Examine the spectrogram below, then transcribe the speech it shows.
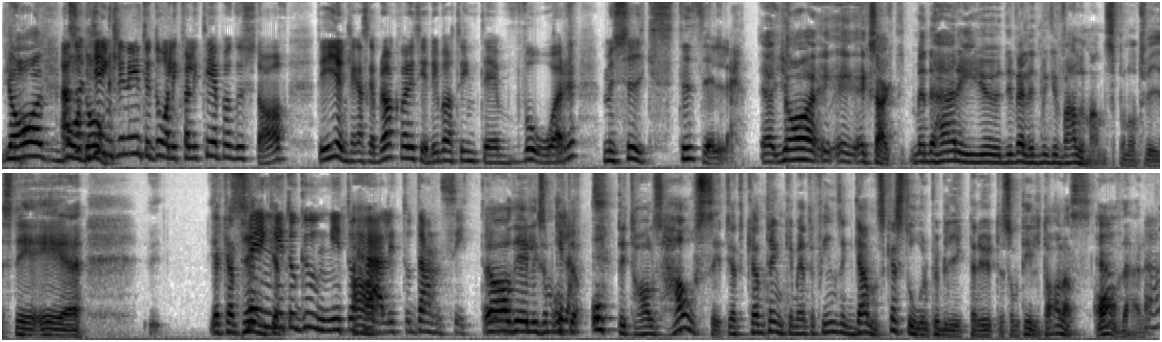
ja, Alltså både och. egentligen är det inte dålig kvalitet på Gustav. Det är egentligen ganska bra kvalitet. Det är bara att det inte är vår musikstil. Ja, e- e- exakt. Men det här är ju, det är väldigt mycket Wallmans på något vis. Det är... jag kan tänka... Svängigt och gungigt och Ja. härligt och dansigt. Och Ja, det är liksom glatt. 80-tals houseigt. Jag kan tänka mig att det finns en ganska stor publik där ute som tilltalas av det här. Ja.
